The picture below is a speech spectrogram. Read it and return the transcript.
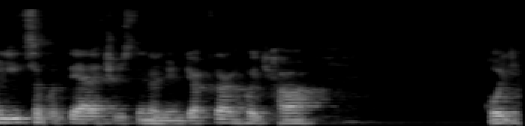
hogy itt szokott elcsúszni nagyon gyakran, hogyha, hogy,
